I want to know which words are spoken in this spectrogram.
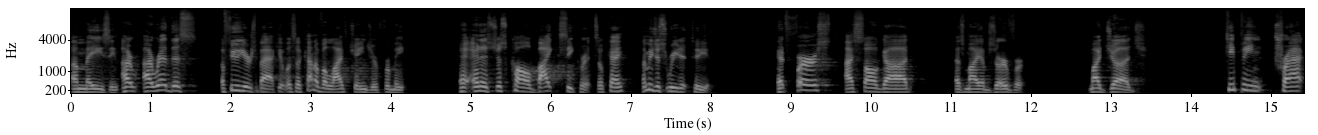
amazing. I, I read this a few years back. It was a kind of a life changer for me. And it's just called Bike Secrets, okay? Let me just read it to you. At first, I saw God as my observer, my judge, keeping track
